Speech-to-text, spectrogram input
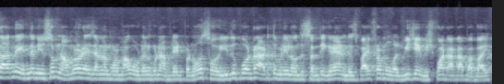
சார்ந்த எந்த நியூஸும் நம்மளுடைய சேனல் மூலமாக உடனுக்குடன் அப்டேட் பண்ணுவோம். ஸோ இது போன்ற அடுத்த வீடியோவில் வந்து சந்திக்கிறேன். அண்ட் இஸ் பை ஃப்ரம் உங்கள் விஜய் விஸ்வா டாடா பாய்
